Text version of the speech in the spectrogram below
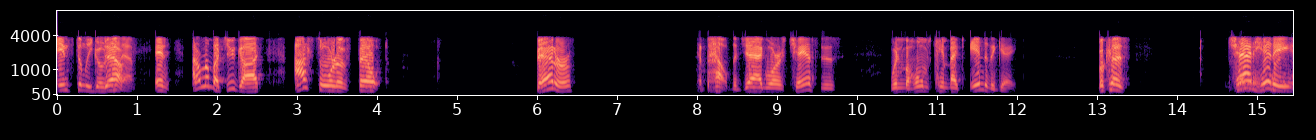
instantly goes Yeah. to them. And I don't know about you guys, I sort of felt better about the Jaguars' chances when Mahomes came back into the game. Because Chad Henne,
